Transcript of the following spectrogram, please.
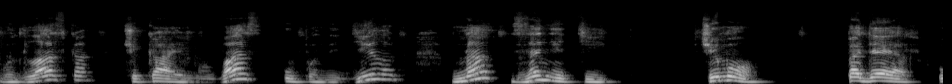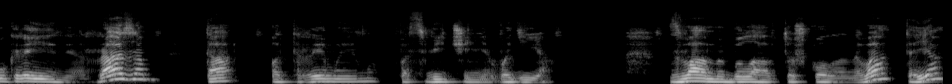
будь ласка, чекаємо вас у понеділок на занятті. Вчимо ПДР України разом та отримуємо посвідчення водія. З вами була Автошкола Нова та я,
